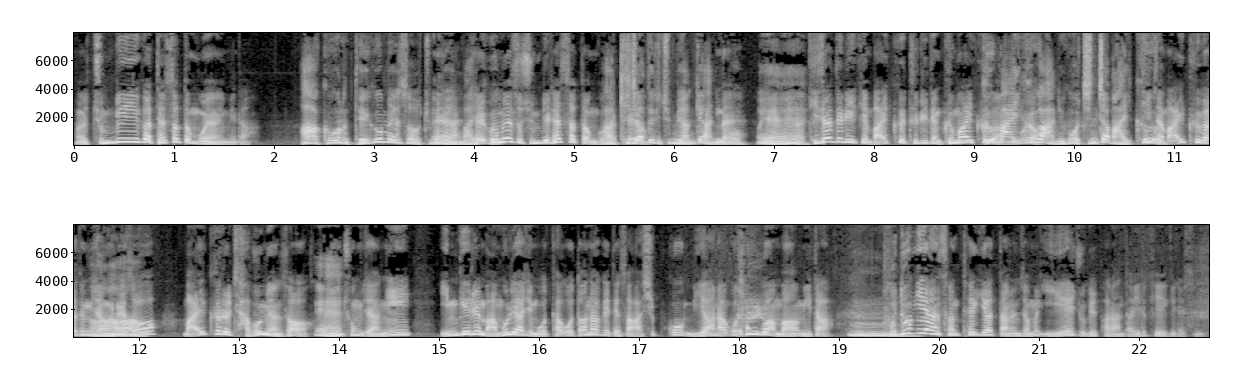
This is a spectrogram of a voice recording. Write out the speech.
어, 준비가 됐었던 모양입니다. 아, 그거는 대금에서 준비한 네, 마이크. 대금에서 준비를 했었던 거 아, 같아요. 기자들이 준비한 게 아니고. 네. 예. 네, 기자들이 이렇게 마이크 들이댄 그 마이크가 그 마이크가 아니고요. 아니고 진짜 마이크. 진짜 마이크가 등장을 아. 해서 마이크를 잡으면서 예. 윤 총장이 임기를 마무리하지 못하고 떠나게 돼서 아쉽고 미안하고 송구한 마음이다. 음. 부득이한 선택이었다는 점을 이해해 주길 바란다. 이렇게 얘기를 했습니다.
